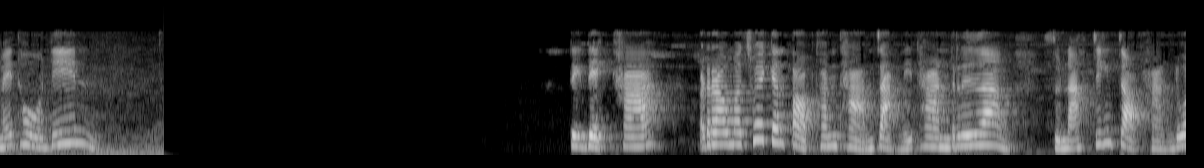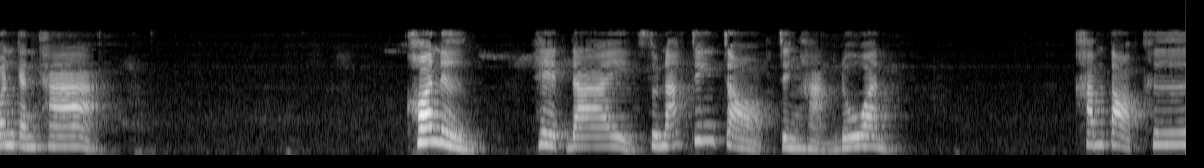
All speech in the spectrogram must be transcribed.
ไม่โทดิ้น เด็กๆ คะ เรามาช่วยกันตอบคำถามจากนิทานเรื่อง สุนัขจิ้งจอกหางด้วนกันค่ะ ข้อ 1. เหตุใดสุนัขจิ้งจอกจึงหางด้วนคำตอบคือ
